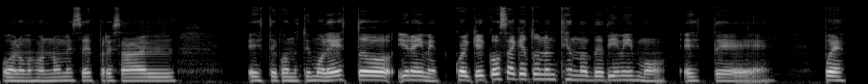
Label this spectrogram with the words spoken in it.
o a lo mejor no me sé expresar este cuando estoy molesto you name it. Cualquier cosa que tú no entiendas de ti mismo este pues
